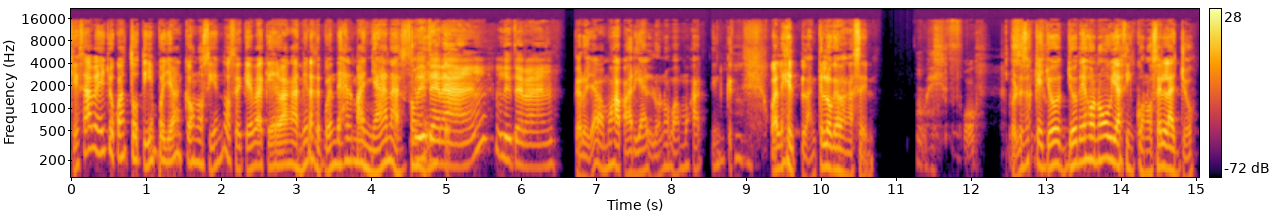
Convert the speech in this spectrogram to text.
¿Qué sabe ellos cuánto tiempo llevan conociéndose? ¿Qué, va, qué van a...? Mira, se pueden dejar mañana. son gente. Literal, literal. pero ya vamos a parearlo, ¿no? Vamos a... ¿Cuál es el plan? ¿Qué es lo que van a hacer? Por eso es que yo, yo dejo novias sin conocerlas yo.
